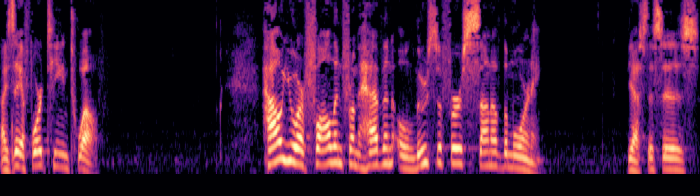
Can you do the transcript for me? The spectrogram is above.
Isaiah 14, 12. How you are fallen from heaven, O Lucifer, son of the morning. Yes, this is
